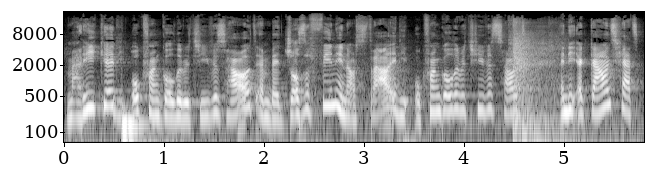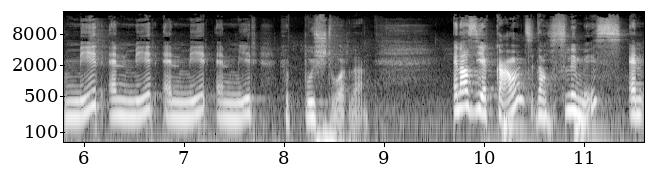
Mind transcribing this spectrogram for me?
Marieke, die ook van golden retrievers houdt, en bij Josephine in Australië, die ook van golden retrievers houdt. En die account gaat meer en meer en meer en meer gepusht worden. En als die account dan slim is en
